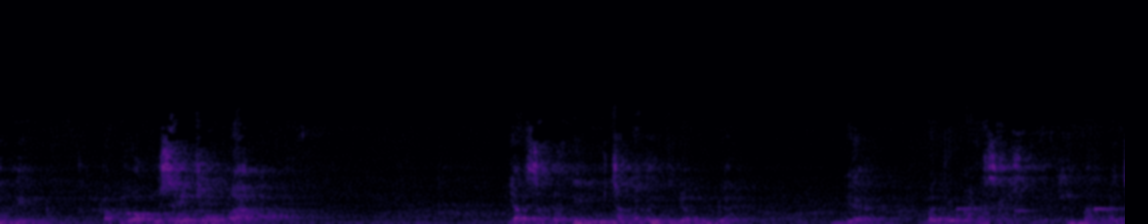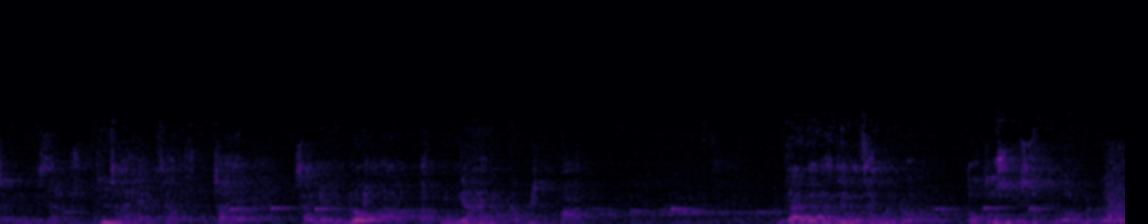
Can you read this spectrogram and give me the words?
gitu ya. Tapi waktu saya coba, yang seperti diucapkan itu tidak mudah. Ya, bagaimana saya harus punya iman baca ini, saya harus percaya, saya harus percaya. Saya lagi berdoa, tapi di hari keempat, nggak ada yang ngajarin saya berdoa. Saya bisa keluar berdoa.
